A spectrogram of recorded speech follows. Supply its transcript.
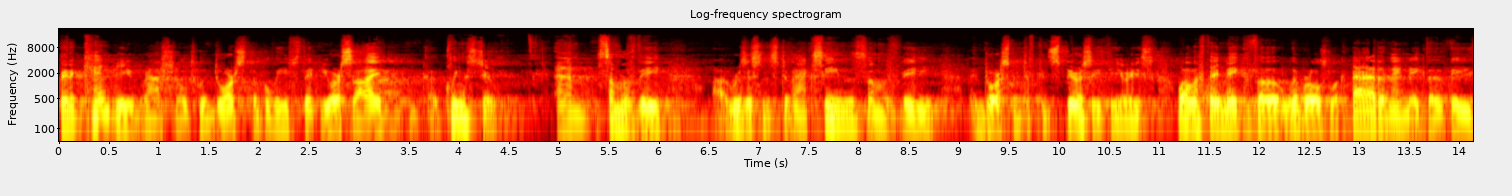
then it can be rational to endorse the beliefs that your side uh, clings to. And some of the uh, resistance to vaccines, some of the endorsement of conspiracy theories, well, if they make the liberals look bad and they make the, the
